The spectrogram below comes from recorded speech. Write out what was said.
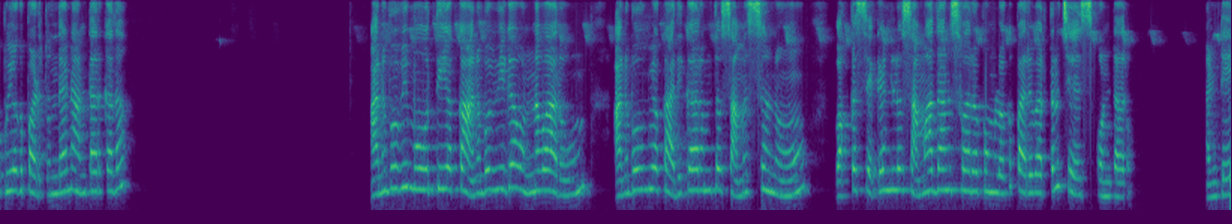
ఉపయోగపడుతుందని అంటారు కదా. అనుభవి మూర్తి యొక్క అనుభవిగా ఉన్నవారు అనుభవం యొక్క అధికారంతో సమస్యను ఒక్క సెకండ్లో సమాధాన స్వరూపంలోకి పరివర్తన చేసుకుంటారు. అంటే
